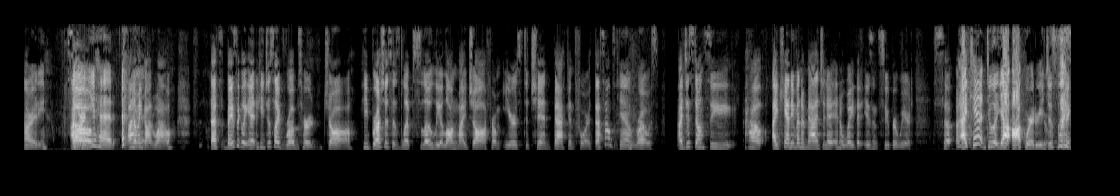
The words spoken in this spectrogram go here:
Alrighty. So, I'm already ahead. oh my god, wow. That's basically it. He just like rubs her jaw. He brushes his lips slowly along my jaw from ears to chin, back and forth. That sounds yeah. gross. I just don't see how I can't even imagine it in a way that isn't super weird. So I can't do it. Yeah, awkward. We just like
